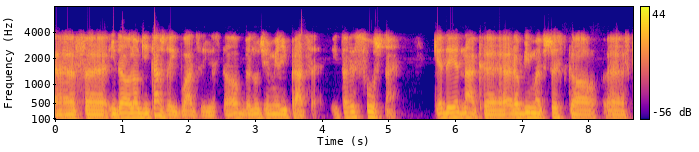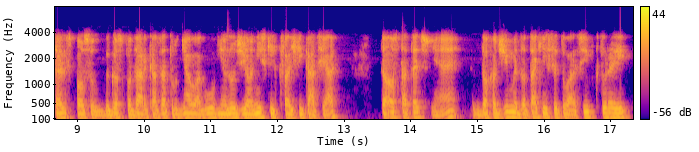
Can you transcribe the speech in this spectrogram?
w ideologii każdej władzy jest to, by ludzie mieli pracę. I to jest słuszne. Kiedy jednak e, robimy wszystko e, w ten sposób, by gospodarka zatrudniała głównie ludzi o niskich kwalifikacjach, to ostatecznie dochodzimy do takiej sytuacji, w której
